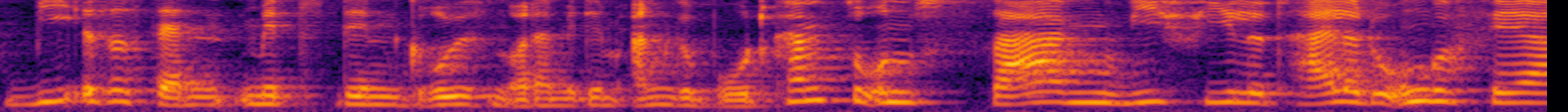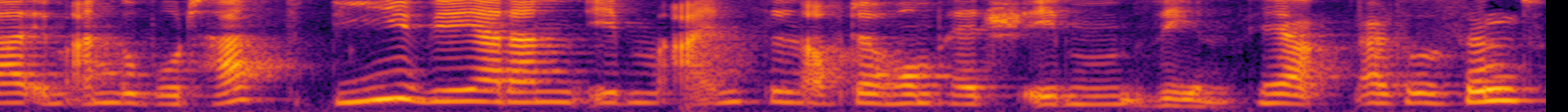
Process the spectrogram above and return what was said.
Wie ist es denn mit den Größen oder mit dem Angebot? Kannst du uns sagen, wie viele Teile du ungefähr im Angebot hast, die wir ja dann eben einzeln auf der Homepage eben sehen? Ja, also es sind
